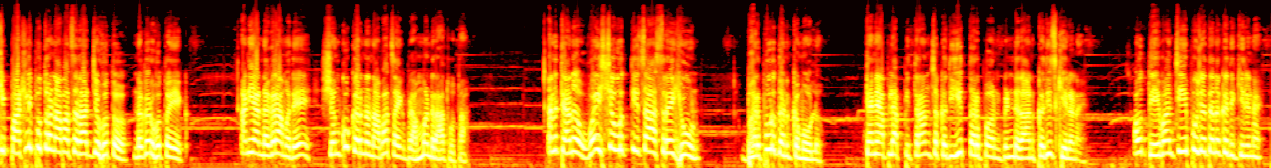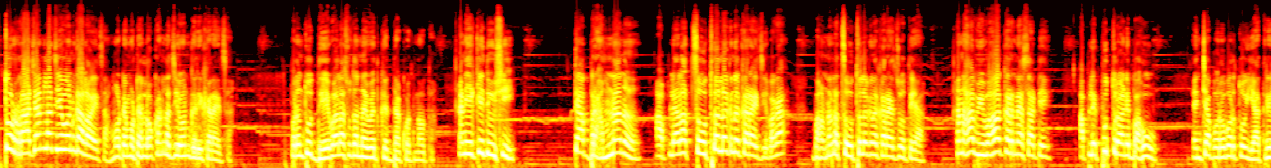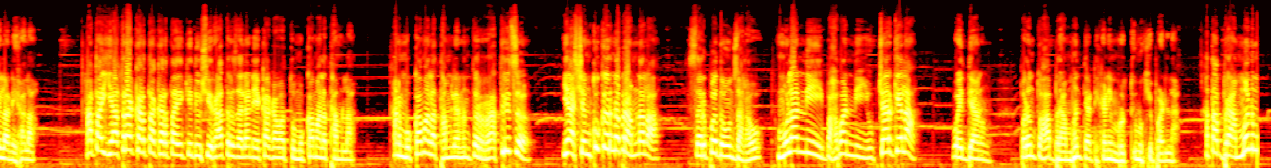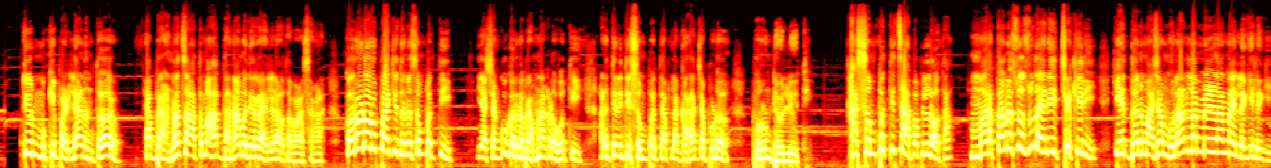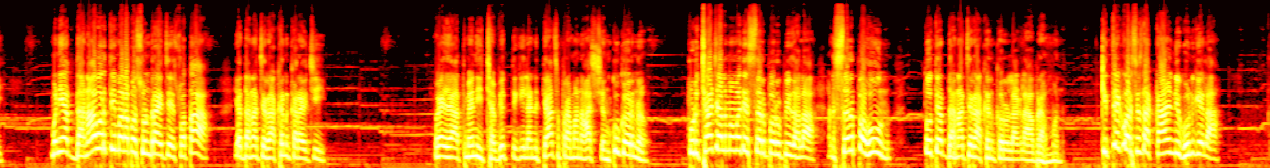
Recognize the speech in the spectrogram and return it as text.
की पाटलीपुत्र नावाचं राज्य होतं नगर होतं एक. आणि या नगरामध्ये शंकुकर्ण नावाचा एक ब्राह्मण राहत होता. आणि त्यानं वैश्यवृत्तीचा आश्रय घेऊन भरपूर धन कमवलं. त्याने आपल्या पित्रांचं कधीही तर्पण पिंडदान कधीच केलं नाही. अहो देवांचीही पूजा त्यानं कधी केली नाही. तो राजांना जेवण घालवायचा मोठ्या मोठ्या लोकांना जेवण घरी करायचा. परंतु देवाला सुद्धा नैवेद्य कधी दाखवत नव्हता. आणि एके दिवशी त्या ब्राह्मणानं आपल्याला चौथं लग्न करायचे बघा. ब्राह्मणाला चौथं लग्न करायचं होतं या. आणि हा विवाह करण्यासाठी आपले पुत्र आणि भाऊ यांच्याबरोबर तो यात्रेला निघाला. आता यात्रा करता करता एके दिवशी रात्र झाल्याने एका गावात तो मुक्कामाला थांबला. आणि मुक्कामाला थांबल्यानंतर रात्रीचं या शंकुकर्ण ब्राह्मणाला सर्प दौन झाला हो. मुलांनी भावांनी उपचार केला वैद्यानून परंतु हा ब्राह्मण त्या ठिकाणी मृत्युमुखी पडला. आता ब्राह्मण मृत्युमुखी पडल्यानंतर या ब्राह्मणाचा आत्मा हा धनामध्ये राहिलेला होता बघा सगळा. करोडो रुपयाची धनसंपत्ती या शंकुकर्ण ब्राह्मणाकडे होती आणि त्याने ती संपत्ती आपल्या घराच्या पुढं पुरून ठेवली होती. हा संपत्तीचा आपापल्याला होता. मरताना सुद्धा याने इच्छा केली की हे धन माझ्या मुलांना मिळणार नाही लगी लगी पण या धनावरती मला बसून राहायचे स्वतः या धनाचे राखण करायची. बघा या आत्म्याने इच्छा व्यक्त केली आणि त्याचप्रमाणे हा शंकुकर्ण पुढच्या जन्मामध्ये सर्परूपी झाला आणि सर्प होऊन तो त्या धनाचे राखण करू लागला हा ब्राह्मण. कित्येक वर्षाचा काळ निघून गेला.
